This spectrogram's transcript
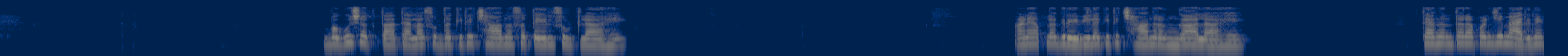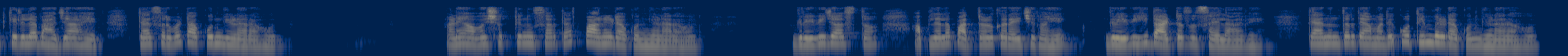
बघू शकता त्याला सुद्धा किती छान असं तेल सुटलं आहे. आणि आपल्या ग्रेव्हीला किती छान रंग आला आहे. त्यानंतर आपण जे मॅरिनेट केलेल्या भाज्या आहेत त्या सर्व टाकून घेणार आहोत. आणि आवश्यकतेनुसार त्यात पाणी टाकून घेणार आहोत. ग्रेव्ही जास्त आपल्याला पातळ करायची नाही. ग्रेव्ही ही दाटच असायला हवे. त्यानंतर त्यामध्ये कोथिंबीर टाकून घेणार आहोत.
